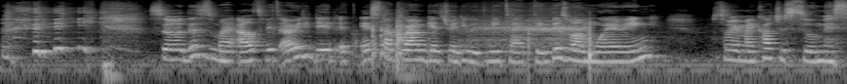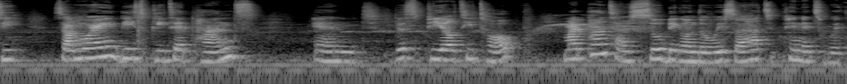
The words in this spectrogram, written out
so this is my outfit. I already did an instagram get ready with me type thing. This is what i'm wearing. Sorry my couch is so messy. So i'm wearing these pleated pants and this plt top. My pants are so big on the waist so i had to pin it with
